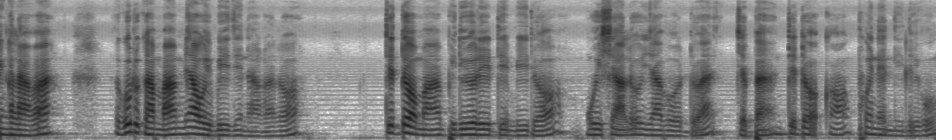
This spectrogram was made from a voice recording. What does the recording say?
င်္ဂလာပါအခုတစ်ခါမှမျှဝေပေးခြင်းတာကတော့ TikTok မှာဗီဒီယိုတွေတင်ပြီးတော့ငွေရှာလို့ရဖို့အတွက်ဂျပန် TikTok အကောင့်ဖွင့်တဲ့နည်းလေးကို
